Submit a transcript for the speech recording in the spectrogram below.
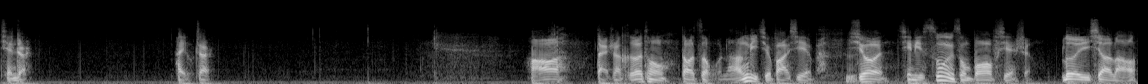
签这儿，还有这儿。好，带上合同到走廊里去发泄吧。肖恩，请你送一送包夫先生，乐意效劳。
